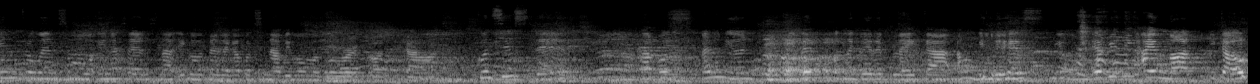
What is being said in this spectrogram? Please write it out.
influence mo in a sense na ikaw talaga pag sinabi mo mag-workout ka, consistent. Tapos, alam mo yun, even pag nagre-reply ka, ang bilis. Yung everything I am not, ikaw.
